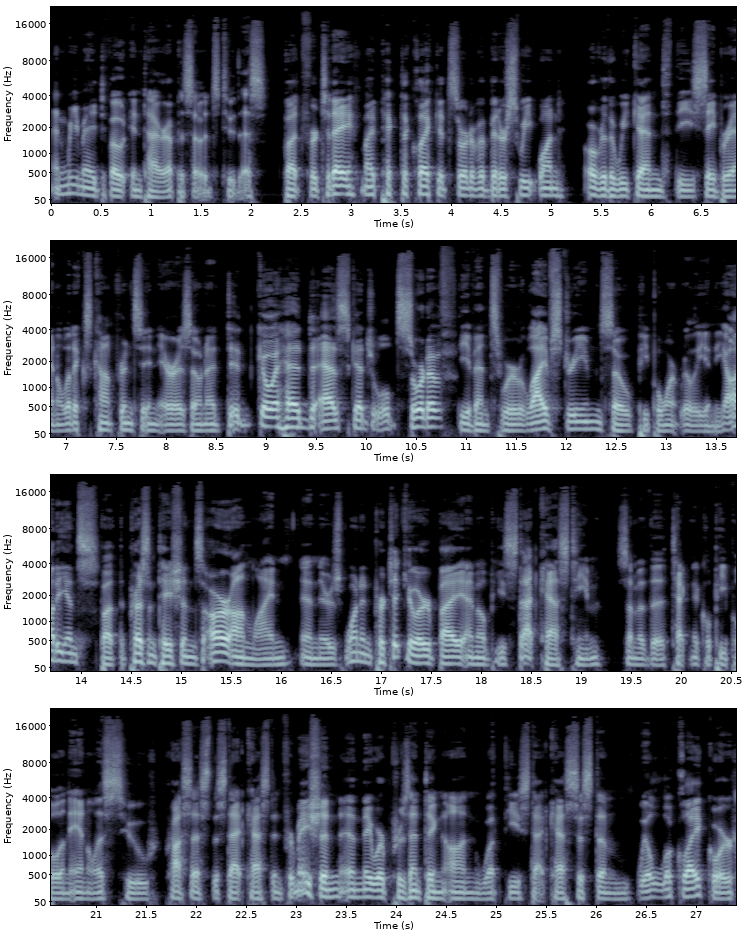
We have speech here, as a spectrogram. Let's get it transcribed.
and we may devote entire episodes to this. But for today, my pick to click, it's sort of a bittersweet one. Over the weekend, the SABR Analytics Conference in Arizona did go ahead as scheduled, sort of. The events were live streamed, so people weren't really in the audience, but the presentations are online, and there's one in particular by MLB's StatCast team, some of the technical people and analysts who process the StatCast information, and they were presenting on what the StatCast system will look like or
